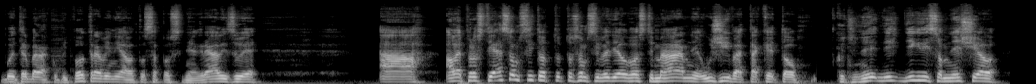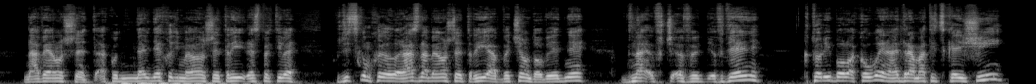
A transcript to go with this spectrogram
bude treba nakúpiť potraviny, ale to sa proste nejak realizuje. A, ale proste ja som si to, to, to som si vedel vlastne máramne užívať takéto, akože ne, ne, nikdy som nešiel na Vianočné, ako ne, nechodím na Vianočné 3, respektíve vždy som chodil raz na Vianočné 3 a väčšinou do Viedne v, v, v, v deň, ktorý bol ako úplne najdramatickejší,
